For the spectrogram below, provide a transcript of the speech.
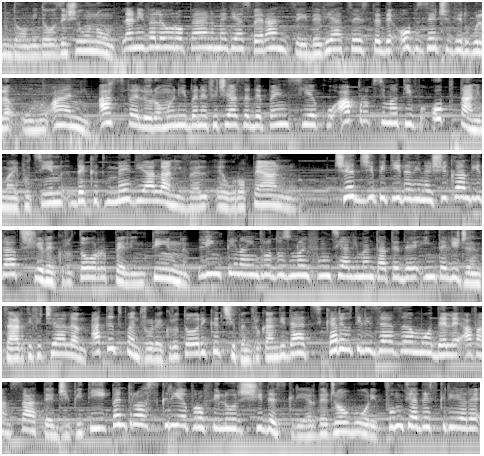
în 2021. La nivel european, media speranței de viață este de 80,1 ani. Astfel, românii beneficiază de pensie cu aproximativ 8 ani mai puțin decât media la nivel european. ChatGPT devine și candidat și recrutor pe LinkedIn. LinkedIn a introdus noi funcții alimentate de inteligența artificială, atât pentru recrutori cât și pentru candidați, care utilizează modele avansate GPT pentru a scrie profiluri și descrieri de joburi. Funcția de scriere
